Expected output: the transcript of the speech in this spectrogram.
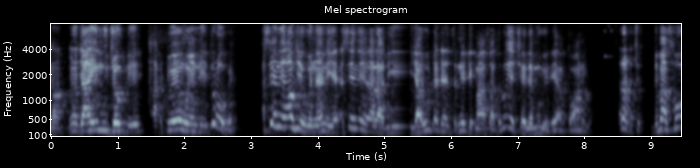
နော်ညွှန်ကြားရေးမှုချုပ်တွေအတွင်းဝင်တွေသူတို့ပဲအစင်းစင်းအောက်ခြေဝန်ထမ်းတွေရဲ့အစင်းစင်းလာလာဒီယာရုတက်တဲ့စနစ်တွေမှာဆိုတာသူတို့ရဲ့ခြေလှယ်မှုတွေတွေကသွားနေတယ်အဲ့တော့ဒီမှာဆိုး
